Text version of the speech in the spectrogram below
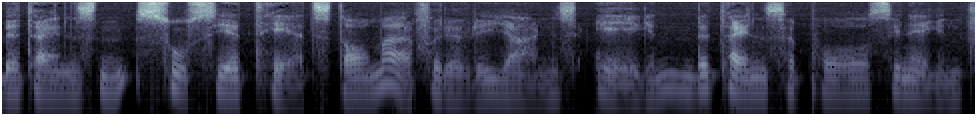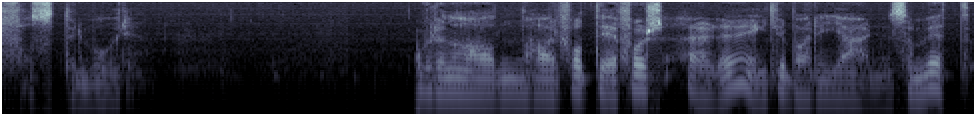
Betegnelsen sosietetsdame er for øvrig hjernens egen betegnelse på sin egen fostermor. Hvordan han har fått det for seg, er det egentlig bare hjernen som vet.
